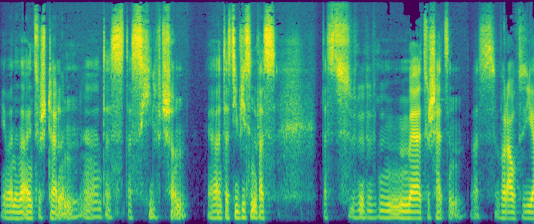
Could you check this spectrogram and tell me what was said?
jemanden einzustellen. Ja, das, das hilft schon. Ja, dass die wissen, was das mehr zu schätzen, was worauf sie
